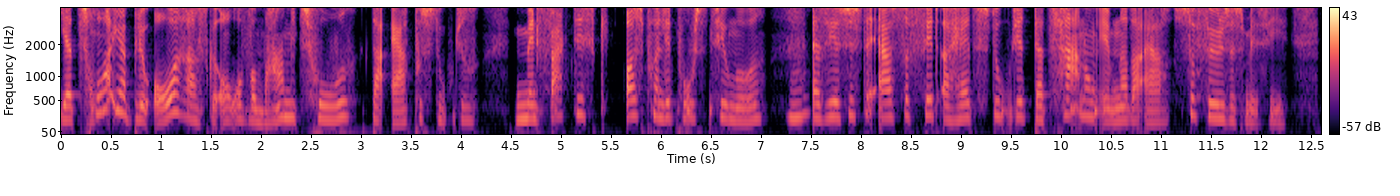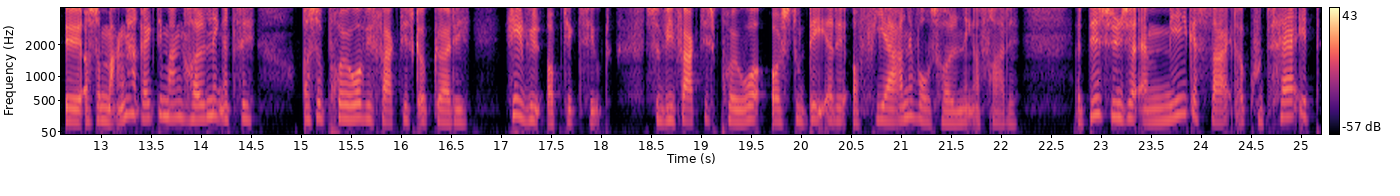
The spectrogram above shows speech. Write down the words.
jeg tror, jeg blev overrasket over, hvor meget metode der er på studiet. Men faktisk også på en lidt positiv måde. Mm. Altså, jeg synes, det er så fedt at have et studie, der tager nogle emner, der er så følelsesmæssige, øh, og som mange har rigtig mange holdninger til, og så prøver vi faktisk at gøre det helt vildt objektivt. Så vi faktisk prøver at studere det og fjerne vores holdninger fra det. Og det synes jeg er mega sejt at kunne tage et,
